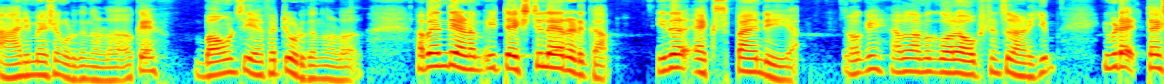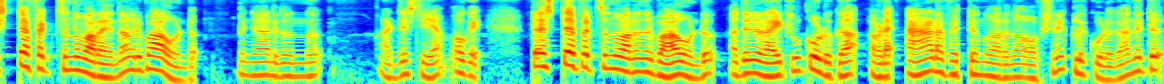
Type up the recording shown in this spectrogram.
ആനിമേഷൻ കൊടുക്കുന്നുള്ളത് ഓക്കെ ബൗൺസി എഫക്റ്റ് കൊടുക്കുന്നുള്ളത്. അപ്പോൾ എന്ത് ചെയ്യണം? ഈ ടെക്സ്റ്റ് ലെയർ എടുക്കാം. ഇത് എക്സ്പാൻഡ് ചെയ്യാം ഓക്കെ അപ്പോൾ നമുക്ക് കുറേ ഓപ്ഷൻസ് കാണിക്കും. ഇവിടെ ടെക്സ്റ്റ് എഫക്ട്സ് എന്ന് പറയുന്ന ഒരു ഭാഗമുണ്ട്. അപ്പോൾ ഞാനിതൊന്ന് അഡ്ജസ്റ്റ് ചെയ്യാം. ഓക്കെ ടെസ്റ്റ് എഫക്ട്സ് എന്ന് പറയുന്നൊരു ഭാഗമുണ്ട്. അതിൽ റൈറ്റ് ക്ലിക്ക് കൊടുക്കുക. അവിടെ ആഡ് എഫക്റ്റ് എന്ന് പറയുന്ന ഓപ്ഷനിൽ ക്ലിക്ക് കൊടുക്കുക. എന്നിട്ട്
